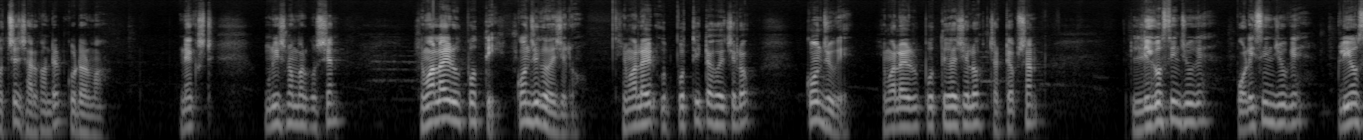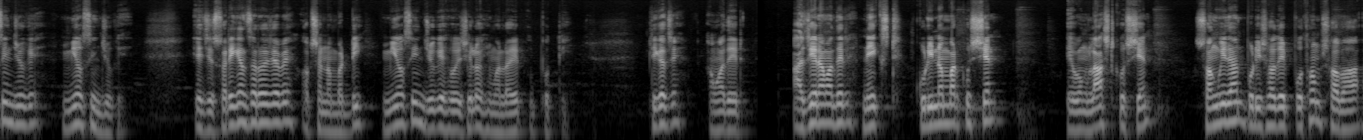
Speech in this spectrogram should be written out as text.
হচ্ছে ঝাড়খণ্ডের কোডারমা। নেক্সট উনিশ নম্বর কোশ্চেন হিমালয়ের উৎপত্তি কোন যুগে হয়েছিল? হিমালয়ের উৎপত্তিটা হয়েছিল কোন যুগে? হিমালয়ের উৎপত্তি হয়েছিল চারটে অপশান লিগোসিন যুগে পলিসিন যুগে প্লিওসিন যুগে মিওসিন যুগে। এই যে সঠিক অ্যান্সার হয়ে যাবে অপশান নাম্বার ডি মিওসিন যুগে হয়েছিল হিমালয়ের উৎপত্তি। ঠিক আছে? আমাদের আজকের আমাদের নেক্সট কুড়ি নম্বর কোশ্চেন এবং লাস্ট কোশ্চেন সংবিধান পরিষদের প্রথম সভা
